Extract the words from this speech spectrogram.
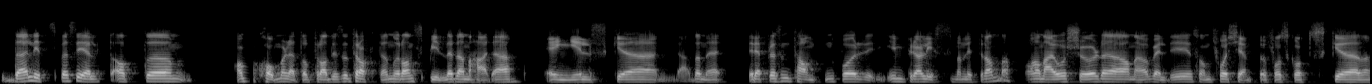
Det er litt spesielt at uh, han kommer nettopp fra disse traktene når han spiller denne her eh, engelske ja, denne representanten for imperialismen litt. Da. Og han er jo sjøl veldig sånn forkjemper for skotsk eh,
